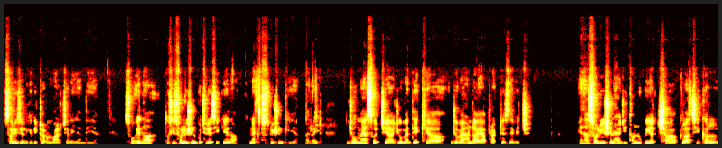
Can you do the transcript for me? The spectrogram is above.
ਸਾਰੀ ਜ਼ਿੰਦਗੀ ਦੀ ਟਰਮੋਇਲ ਚਲੀ ਜਾਂਦੀ ਹੈ ਸੋ ਇਹਦਾ ਤੁਸੀਂ ਸੋਲੂਸ਼ਨ ਪੁੱਛ ਰਹੇ ਸੀ ਕਿ ਇਹਦਾ ਨੈਕਸਟ ਸੋਲੂਸ਼ਨ ਕੀ ਹੈ। ਰਾਈਟ ਜੋ ਮੈਂ ਸੋਚਿਆ, ਜੋ ਮੈਂ ਦੇਖਿਆ, ਜੋ ਮੈਂ ਹੰਡਾਇਆ ਪ੍ਰੈਕਟਿਸ ਦੇ ਵਿੱਚ, ਇਹਦਾ ਸੋਲੂਸ਼ਨ ਹੈ ਜੀ ਤੁਹਾਨੂੰ ਕੋਈ ਅੱਛਾ ਕਲਾਸੀਕਲ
